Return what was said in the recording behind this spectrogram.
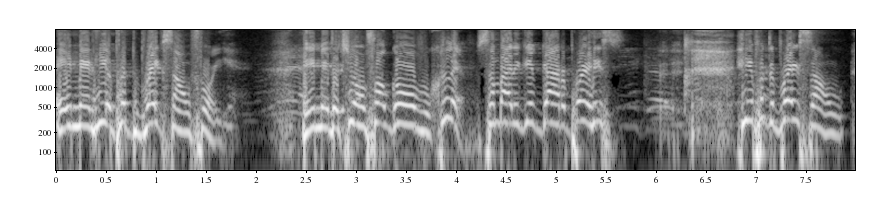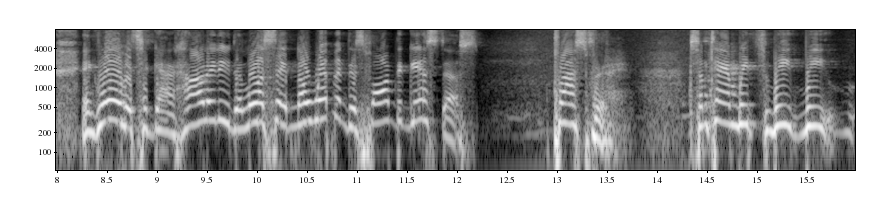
Amen. He'll put the brakes on for you. Amen. That you don't go over a cliff. Somebody give God a praise. He'll put the brakes on. And glory to God. Hallelujah. The Lord said, No weapon that's formed against us prosper. Sometimes we we we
